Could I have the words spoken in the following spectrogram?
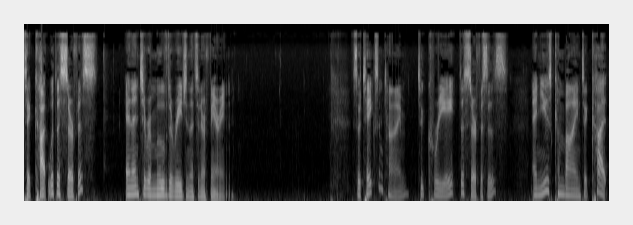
to cut with a surface and then to remove the region that's interfering. So take some time to create the surfaces and use combine to cut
